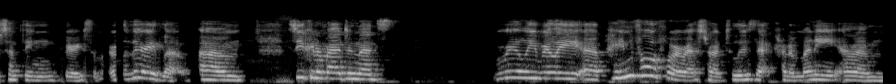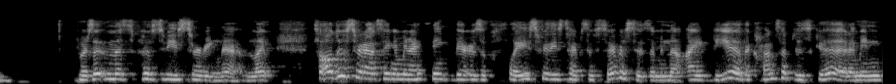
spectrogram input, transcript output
something very similar very low. Um, so you can imagine that's really really uh, painful for a restaurant to lose that kind of money. Um, and that's supposed to be serving them. Like so i'll just start out saying i mean i think there is a place for these types of services. I mean the idea the concept is good. I mean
